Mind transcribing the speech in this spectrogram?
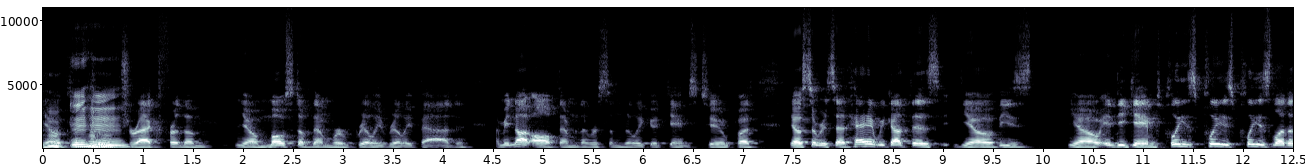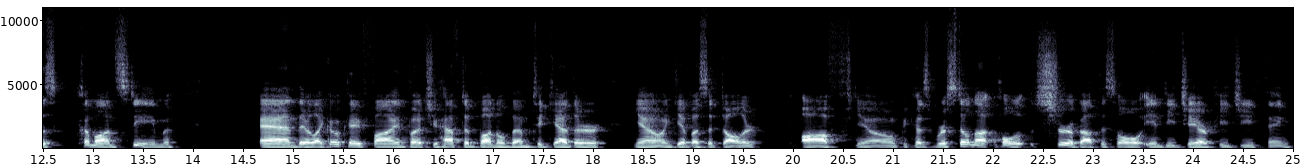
you know, Mhm. Canoe, Mhm. Drek for them. You know, most of them were really, really bad. I mean, not all of them. There were some really good games too. But you know, so we said, hey, we got this. You know, these you know indie games. Please, please, please let us come on Steam. And they're like, okay, fine, but you have to bundle them together. You know, and give us a dollar off. You know, because we're still not whole sure about this whole indie JRPG thing.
